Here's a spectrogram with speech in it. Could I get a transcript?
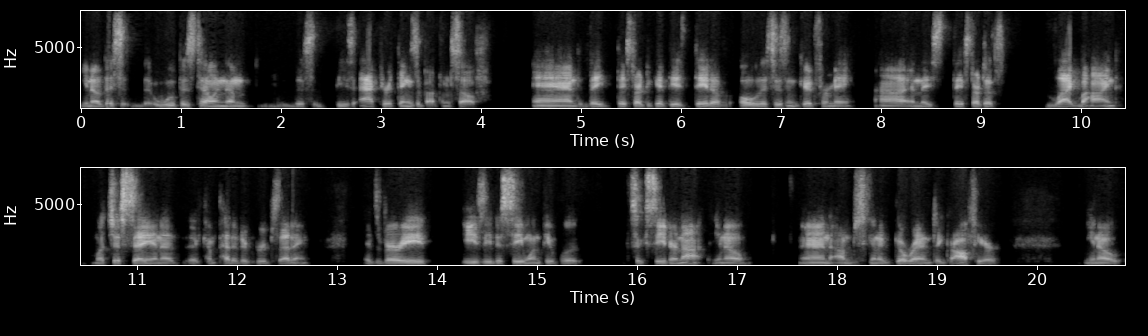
you know this whoop is telling them this these accurate things about themselves. And they they start to get these data of oh this isn't good for me uh, and they they start to lag behind. Let's just say in a, a competitive group setting it's very easy to see when people succeed or not you know? And i'm just going to go right into golf here. You know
